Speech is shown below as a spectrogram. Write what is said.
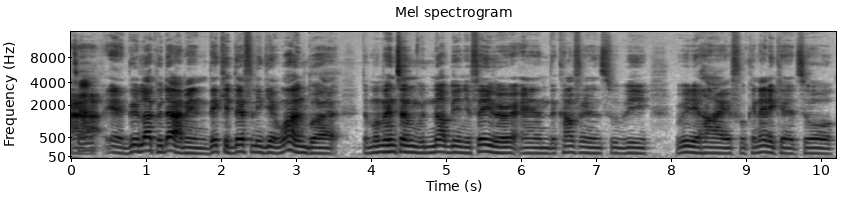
uh, yeah, good luck with that. I mean, they could definitely get one, but the momentum would not be in your favor, and the confidence would be really high for Connecticut. So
